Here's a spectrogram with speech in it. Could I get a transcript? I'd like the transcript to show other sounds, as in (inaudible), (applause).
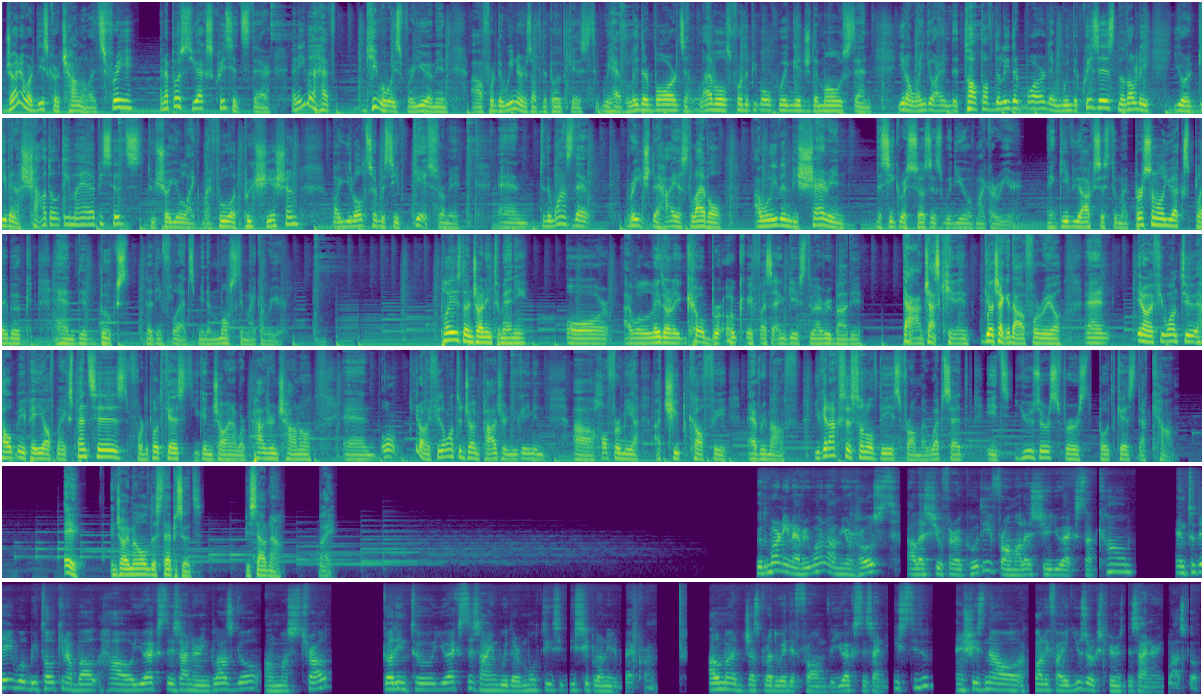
Join our Discord channel, it's free, and I post UX quizzes there, and even have giveaways for you. I mean, uh, for the winners of the podcast, we have leaderboards and levels for the people who engage the most. And you know, when you are in the top of the leaderboard and win the quizzes, not only you're given a shout out in my episodes to show you like my full appreciation, but you'll also receive gifts from me. And to the ones that reach the highest level, I will even be sharing the secret sauces with you of my career and give you access to my personal UX playbook and the books that influenced me the most in my career. Please don't join in too many, or I will literally (laughs) go broke if I send gifts to everybody. Damn, just kidding. Go check it out for real. And you know, if you want to help me pay off my expenses for the podcast, you can join our Patreon channel. And, or, you know, if you don't want to join Patreon, you can even uh, offer me a, a, cheap coffee every month. You can access all of these from my website. It's usersfirstpodcast.com. Hey, enjoy my oldest episodes. Peace out now. Bye. Good morning, everyone. I'm your host, Alessio Ferracuti from AlessioUX.com. And today we'll be talking about how UX designer in Glasgow, Alma Strutt, got into UX design with her multidisciplinary background. Alma just graduated from the UX Design Institute and she's now a qualified user experience designer in Glasgow.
